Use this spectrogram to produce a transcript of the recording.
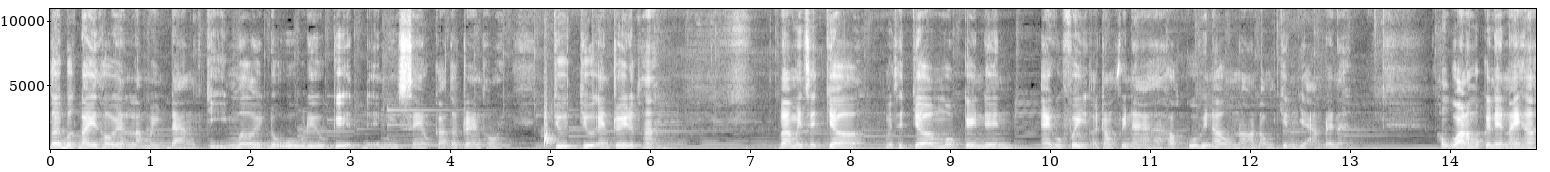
tới bước đây thôi là mình đang chỉ mới đủ điều kiện để mình sell counter trend thôi, chứ chưa entry được ha. Và mình sẽ chờ, mình sẽ chờ một cây nến Ecofin ở trong phiên Á hoặc cuối phiên Âu nó đóng trình giảm đây này hôm qua là một cây nến này ha.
